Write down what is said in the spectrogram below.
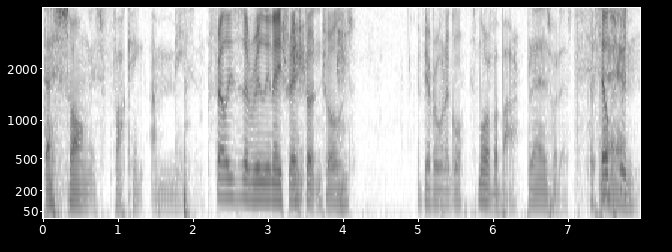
"This song is fucking amazing." Phillies is a really nice restaurant in Shawlands. If you ever want to go, It's more of a bar, but it is what it is. it sells food. Um,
